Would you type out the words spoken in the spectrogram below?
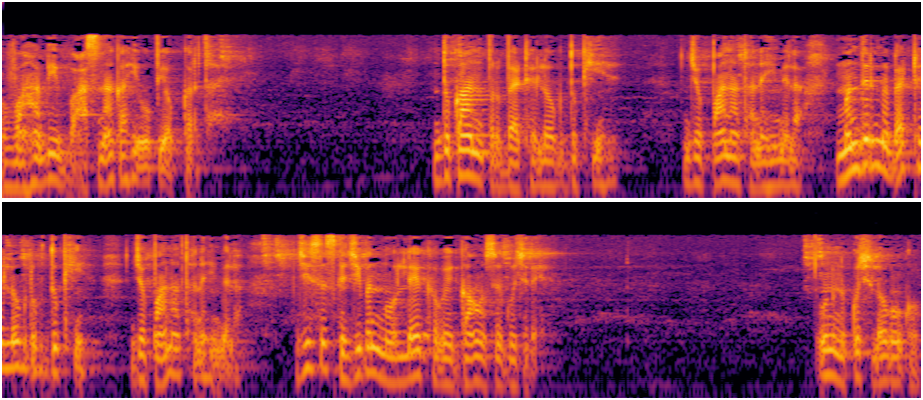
वहाँ भी वासना का ही उपयोग करता है। दुकान पर बैठे लोग दुखी हैं, जो पाना था नहीं मिला। मंदिर में बैठे लोग दुखी हैं, जो पाना था नहीं मिला। जीसस के जीवन में उल्लेख हुए गाँव से गुजरे। उन्होंने कुछ लोगों को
